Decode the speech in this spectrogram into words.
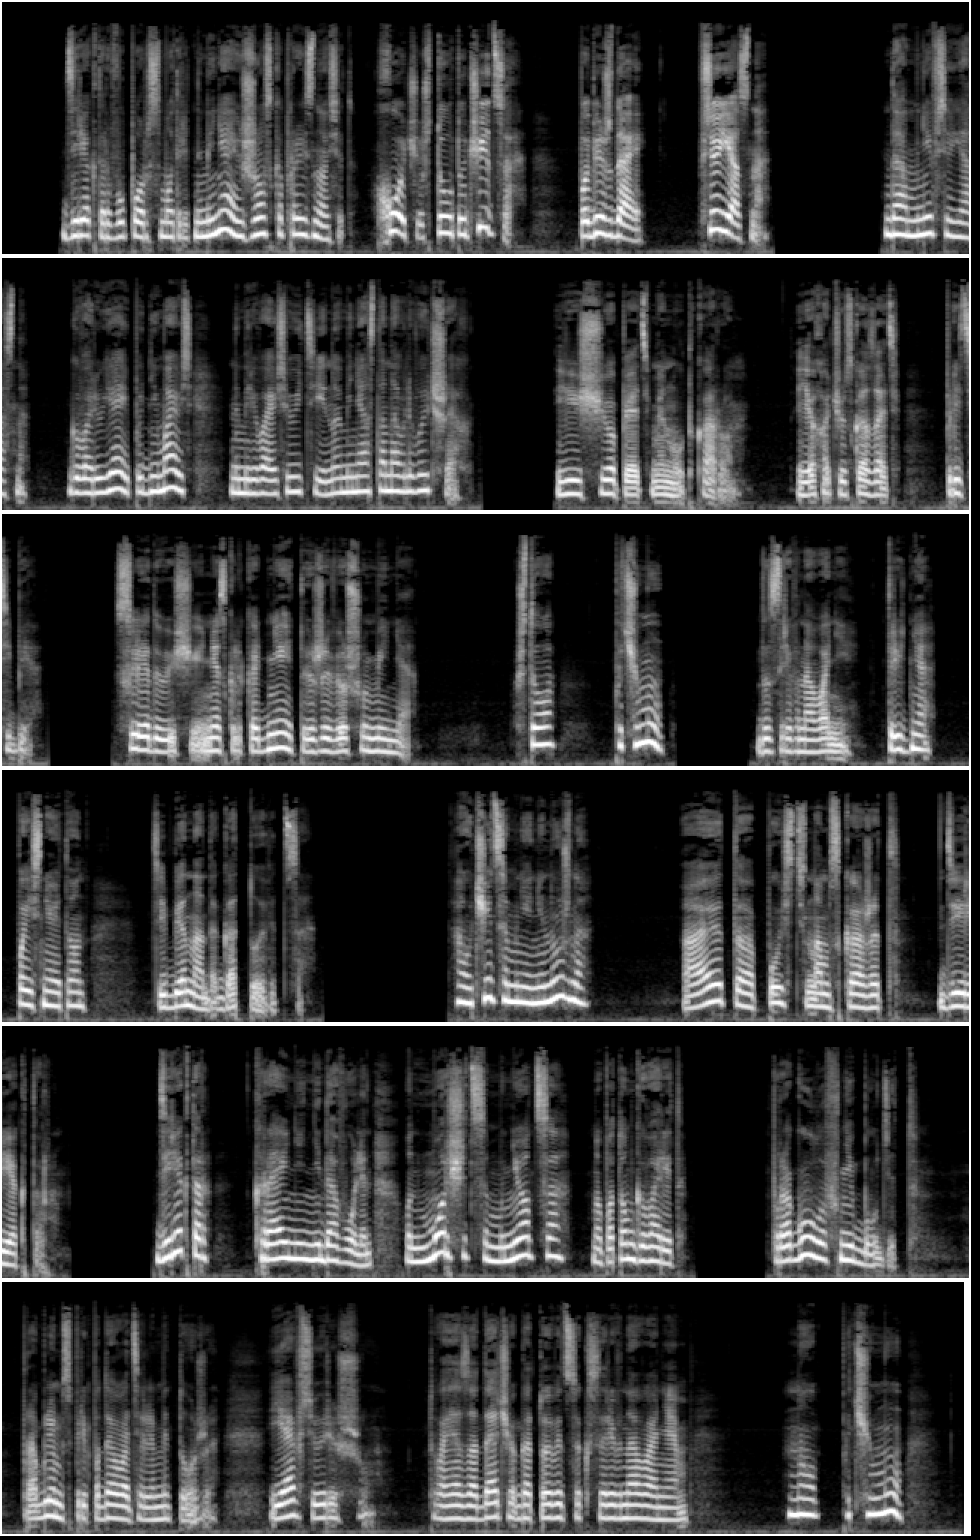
Директор в упор смотрит на меня и жестко произносит. Хочешь тут учиться? Побеждай. Все ясно. Да, мне все ясно. Говорю я и поднимаюсь, намереваясь уйти, но меня останавливает шех. Еще пять минут, Каро. Я хочу сказать при тебе. Следующие несколько дней ты живешь у меня. «Что? Почему?» «До соревнований. Три дня», — поясняет он. «Тебе надо готовиться». «А учиться мне не нужно?» «А это пусть нам скажет директор». Директор крайне недоволен. Он морщится, мнется, но потом говорит. «Прогулов не будет. Проблем с преподавателями тоже. Я все решу. Твоя задача — готовиться к соревнованиям. Но почему?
